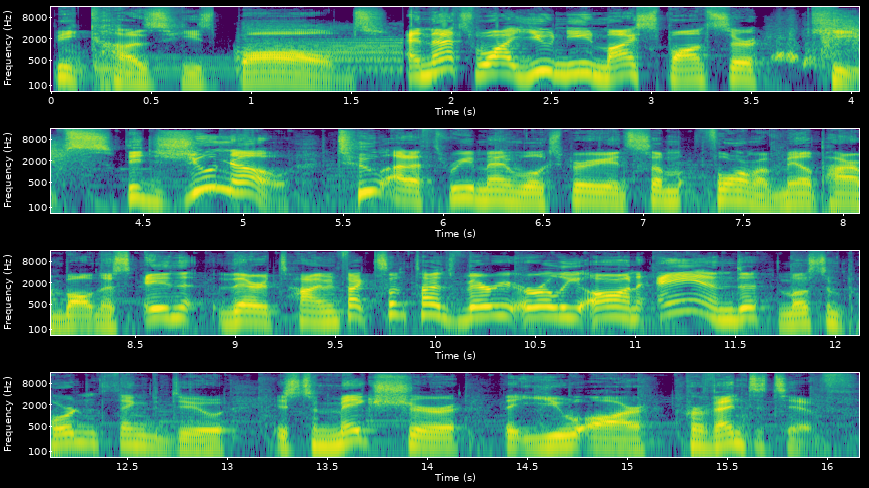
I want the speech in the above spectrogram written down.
because he's bald. And that's why you need my sponsor, Keeps. Did you know two out of three men will experience some form of male pattern baldness in their time? In fact, sometimes very early on. And the most important thing to do is to make sure that you are preventative.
